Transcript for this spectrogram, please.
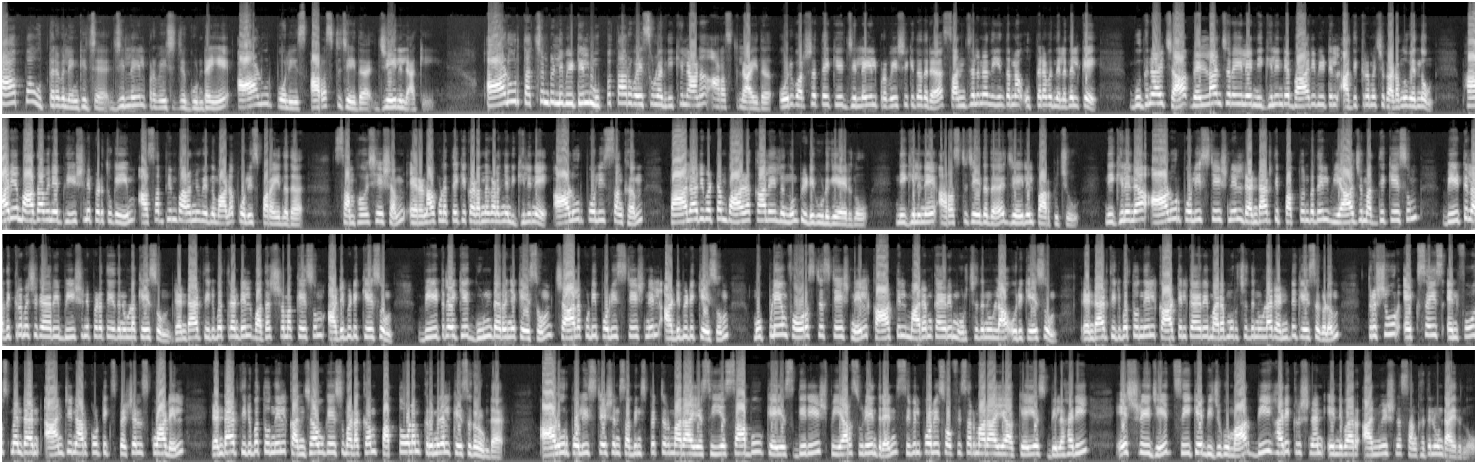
കാപ്പ ഉത്തരവ് ലംഘിച്ച് ജില്ലയിൽ പ്രവേശിച്ച ഗുണ്ടയെ ആളൂർ പോലീസ് അറസ്റ്റ് ചെയ്ത് ജയിലിലാക്കി. ആളൂർ തച്ചമ്പിള്ളി വീട്ടിൽ മുപ്പത്തി വയസ്സുള്ള നിഖിലാണ് അറസ്റ്റിലായത്. ഒരു വർഷത്തേക്ക് ജില്ലയിൽ പ്രവേശിക്കുന്നതിന് സഞ്ചലന നിയന്ത്രണ ഉത്തരവ് നിലനിൽക്കെ ബുധനാഴ്ച വെള്ളാഞ്ചിറയിലെ നിഖിലിന്റെ ഭാര്യ വീട്ടിൽ അതിക്രമിച്ചു കടന്നുവെന്നും ഭാര്യ മാതാവിനെ ഭീഷണിപ്പെടുത്തുകയും അസഭ്യം പറഞ്ഞുവെന്നുമാണ് പോലീസ് പറയുന്നത്. സംഭവശേഷം എറണാകുളത്തേക്ക് കടന്നുകളഞ്ഞ നിഖിലിനെ ആളൂർ പോലീസ് സംഘം പാലാരിവട്ടം വാഴക്കാലയിൽ നിന്നും പിടികൂടുകയായിരുന്നു. നിഖിലിനെ അറസ്റ്റ് ചെയ്തത് ജയിലിൽ പാർപ്പിച്ചു. നിഖിലിന് ആളൂർ പോലീസ് സ്റ്റേഷനിൽ രണ്ടായിരത്തി പത്തൊൻപതിൽ വ്യാജ മദ്യക്കേസും വീട്ടിൽ അതിക്രമിച്ചു കയറി ഭീഷണിപ്പെടുത്തിയതിനുള്ള കേസും രണ്ടായിരത്തി ഇരുപത്തിരണ്ടിൽ വധശ്രമ കേസും അടിപിടി കേസും വീട്ടിലേക്ക് ഗുണ്ടെറിഞ്ഞ കേസും ചാലക്കുടി പോലീസ് സ്റ്റേഷനിൽ അടിപിടി കേസും മുപ്ലിയം ഫോറസ്റ്റ് സ്റ്റേഷനിൽ കാട്ടിൽ മരം കയറി മുറിച്ചതിനുള്ള ഒരു കേസും രണ്ടായിരത്തി ഇരുപത്തൊന്നിൽ കാട്ടിൽ കയറി മരം മുറിച്ചതിനുള്ള രണ്ട് കേസുകളും Thrissur excise enforcement and anti narcotic special സ്ക്വാഡിൽ രണ്ടായിരത്തി ഇരുപത്തൊന്നിൽ കഞ്ചാവ് കേസുമടക്കം പത്തോളം ക്രിമിനൽ കേസുകളുണ്ട്. Aloor police station sub ഇൻസ്പെക്ടർമാരായ C S Sabu K S Girish P R Surendran civil police ഓഫീസർമാരായ K S Bilahari S Sreejith C K Bijukumar B Harikrishnan എന്നിവർ അന്വേഷണ സംഘത്തിലുണ്ടായിരുന്നു.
